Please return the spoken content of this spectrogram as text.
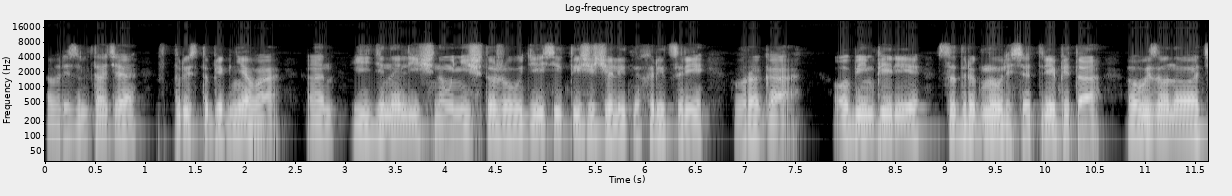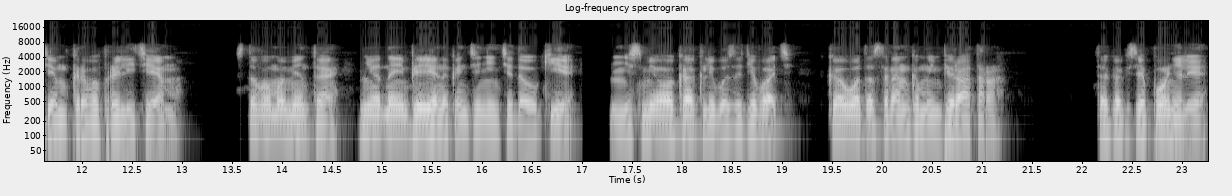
В результате, в приступе гнева, он единолично уничтожил 10 тысяч элитных рыцарей врага. Обе империи содрогнулись от трепета, вызванного тем кровопролитием. С того момента ни одна империя на континенте Дауки не смела как-либо задевать кого-то с рангом императора, так как все поняли,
